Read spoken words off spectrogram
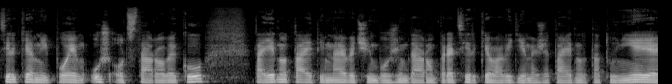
cirkevný pojem už od staroveku. Tá jednota je tým najväčším božím dárom pre cirkev a vidíme, že tá jednota tu nie je.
